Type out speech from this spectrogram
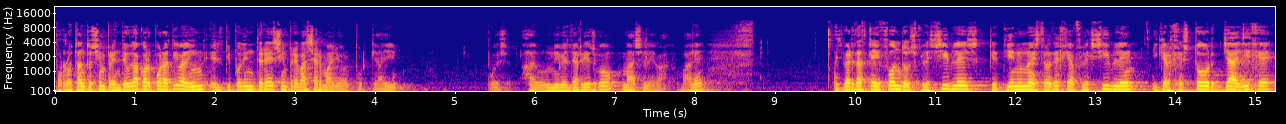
Por lo tanto, siempre en deuda corporativa el, tipo de interés siempre va a ser mayor, porque hay pues a un nivel de riesgo más elevado, ¿vale? Es verdad que hay fondos flexibles que tienen una estrategia flexible y que el gestor ya elige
